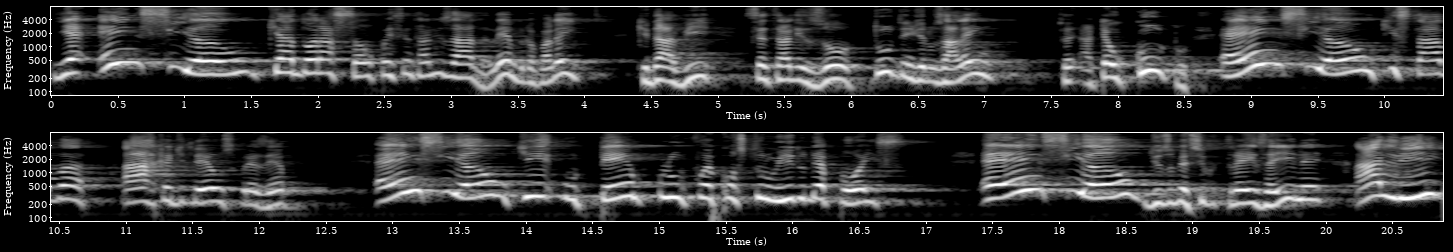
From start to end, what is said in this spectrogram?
E é em Sião que a adoração foi centralizada. Lembra que eu falei? Que Davi centralizou tudo em Jerusalém? Até o culto. É em Sião que estava a arca de Deus, por exemplo. É em Sião que o templo foi construído depois. É em Sião, diz o versículo 3 aí, né? Ali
